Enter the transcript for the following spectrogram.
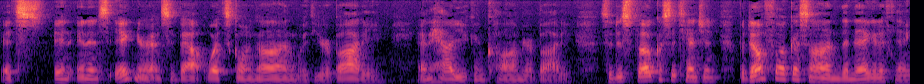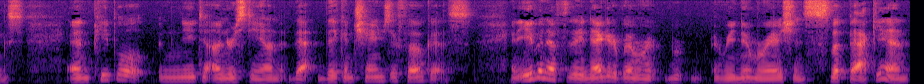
It's in, in its ignorance about what's going on with your body and how you can calm your body. So just focus attention, but don't focus on the negative things. And people need to understand that they can change their focus. And even if the negative remunerations slip back in,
